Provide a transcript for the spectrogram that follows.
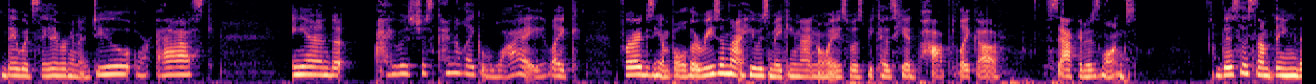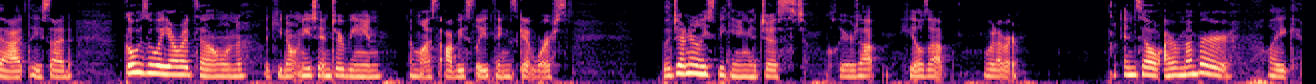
they would say they were going to do or ask. And I was just kind of like, why? Like, for example, the reason that he was making that noise was because he had popped like a sac in his lungs. This is something that they said goes away on its own. Like you don't need to intervene unless obviously things get worse. But generally speaking, it just clears up, heals up, whatever. And so I remember like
